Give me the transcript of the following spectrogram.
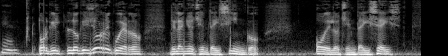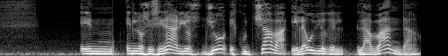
Bien. Porque lo que yo recuerdo del año 85 o del 86, en, en los escenarios yo escuchaba el audio de la banda,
